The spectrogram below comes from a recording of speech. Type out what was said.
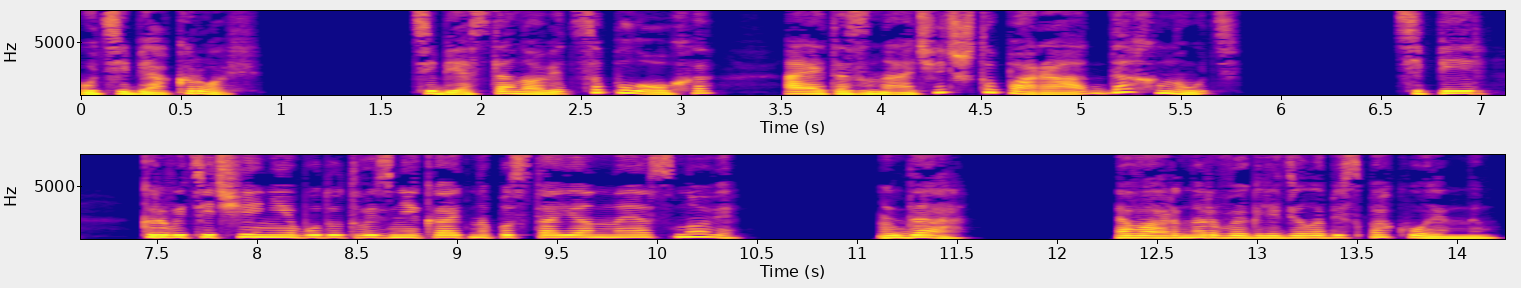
У тебя кровь. Тебе становится плохо, а это значит, что пора отдохнуть. Теперь кровотечения будут возникать на постоянной основе? Да. Варнер выглядел обеспокоенным.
